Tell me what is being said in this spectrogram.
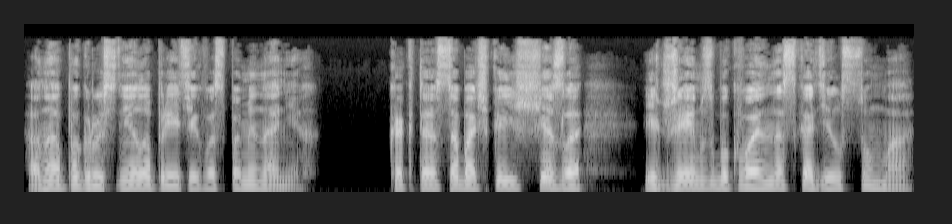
Она погрустнела при этих воспоминаниях. Как-то собачка исчезла, и Джеймс буквально сходил с ума.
